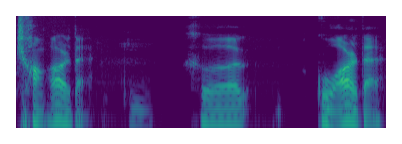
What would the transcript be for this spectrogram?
厂二代，嗯，和果二代，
